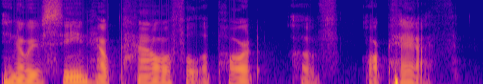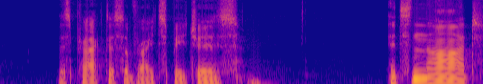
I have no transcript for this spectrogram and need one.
You know, we've seen how powerful a part of our path this practice of right speech is. It's not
